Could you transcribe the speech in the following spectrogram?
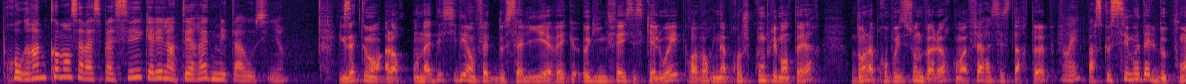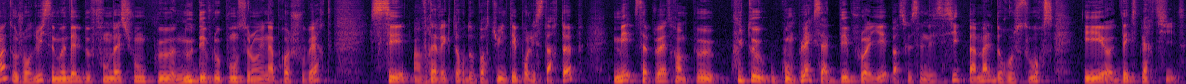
Programme. Comment ça va se passer? Quel est l'intérêt de Meta aussi hein? Exactement. Alors, on a décidé en fait de s'allier avec Hugging Face et Scaleway pour avoir une approche complémentaire dans la proposition de valeur qu'on va faire à ces startups. Parce que ces modèles de pointe aujourd'hui, ces modèles de fondation que nous développons selon une approche ouverte, c'est un vrai vecteur d'opportunité pour les startups, mais ça peut être un peu coûteux ou complexe à déployer parce que ça nécessite pas mal de ressources et euh, d'expertise.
